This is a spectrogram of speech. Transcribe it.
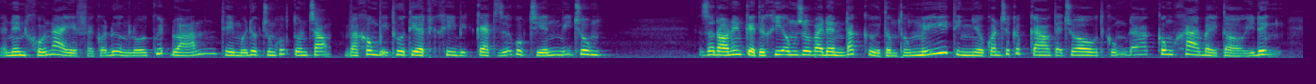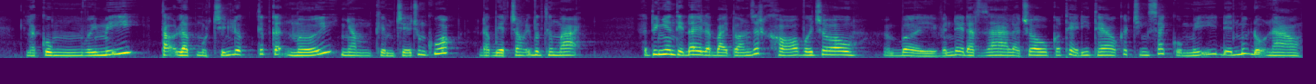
nên khối này phải có đường lối quyết đoán thì mới được Trung Quốc tôn trọng và không bị thua thiệt khi bị kẹt giữa cuộc chiến Mỹ-Trung. Do đó nên kể từ khi ông Joe Biden đắc cử Tổng thống Mỹ thì nhiều quan chức cấp cao tại châu Âu cũng đã công khai bày tỏ ý định là cùng với Mỹ tạo lập một chiến lược tiếp cận mới nhằm kiềm chế Trung Quốc, đặc biệt trong lĩnh vực thương mại. Tuy nhiên thì đây là bài toán rất khó với châu Âu bởi vấn đề đặt ra là châu Âu có thể đi theo các chính sách của Mỹ đến mức độ nào.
